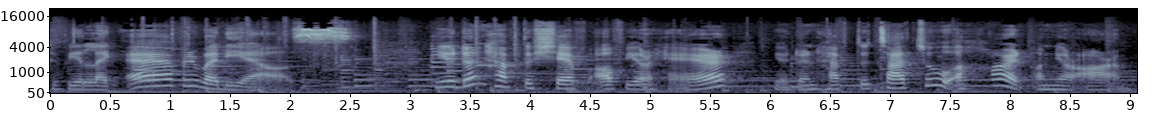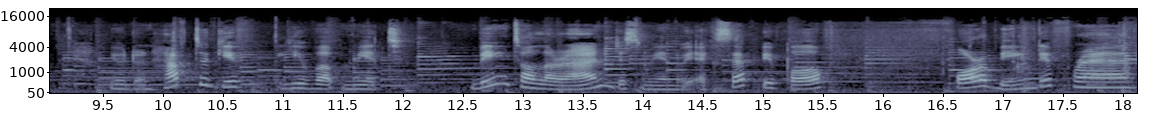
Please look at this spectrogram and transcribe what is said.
to be like everybody else. You don't have to shave off your hair. You don't have to tattoo a heart on your arm. You don't have to give give up meat. Being tolerant just means we accept people for being different.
